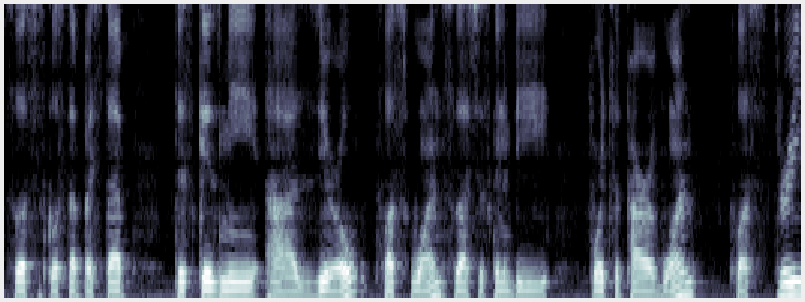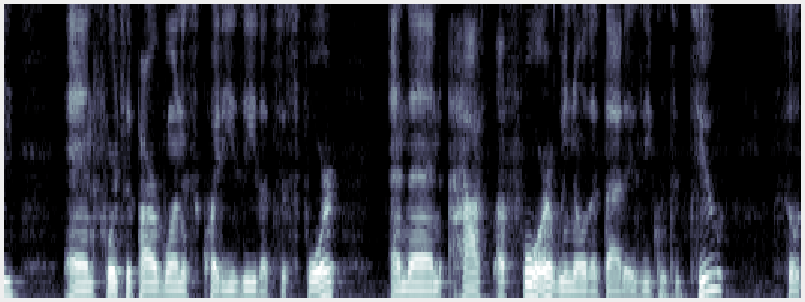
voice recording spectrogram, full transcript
so let's just go step by step this gives me uh, 0 plus 1 so that's just going to be 4 to the power of 1 plus 3 and 4 to the power of 1 is quite easy that's just 4 and then half of 4 we know that that is equal to 2 so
